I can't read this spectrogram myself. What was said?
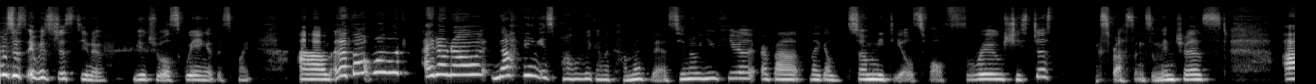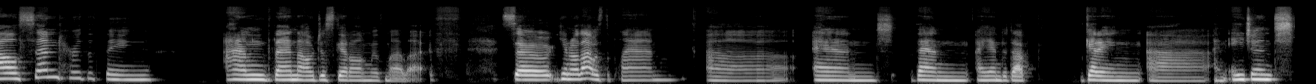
it was just it was just you know mutual squeeing at this point. Um, and I thought, well, look, I don't know, nothing is probably going to come of this. You know, you hear about like a, so many deals fall through. She's just expressing some interest. I'll send her the thing and then I'll just get on with my life. So, you know, that was the plan. Uh, and then I ended up getting uh, an agent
